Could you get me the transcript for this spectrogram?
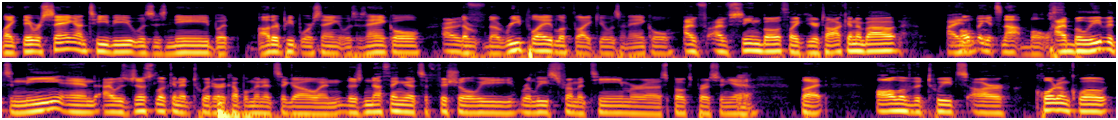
like they were saying on TV, it was his knee, but other people were saying it was his ankle. I've- The the replay looked like it was an ankle. I've I've seen both, like you're talking about. I I'm hoping it's not both. I believe it's knee, and I was just looking at Twitter a couple minutes ago, and there's nothing that's officially released from a team or a spokesperson yet. Yeah. But all of the tweets are quote unquote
